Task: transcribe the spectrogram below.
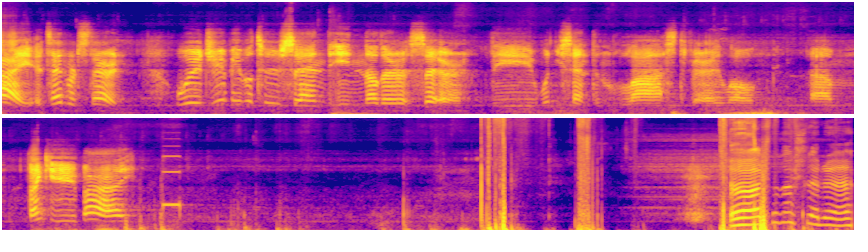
Hi, it's Edward Stern. Would you be able to send another sitter? The one you sent didn't last very long. Um, thank you, bye. Ee, arkadaşlar e.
